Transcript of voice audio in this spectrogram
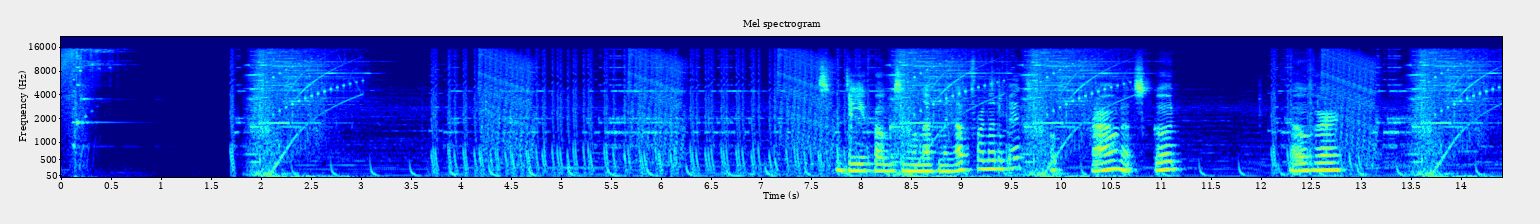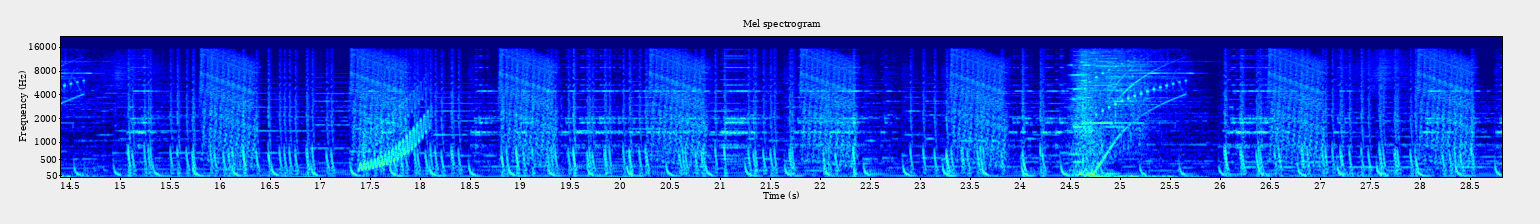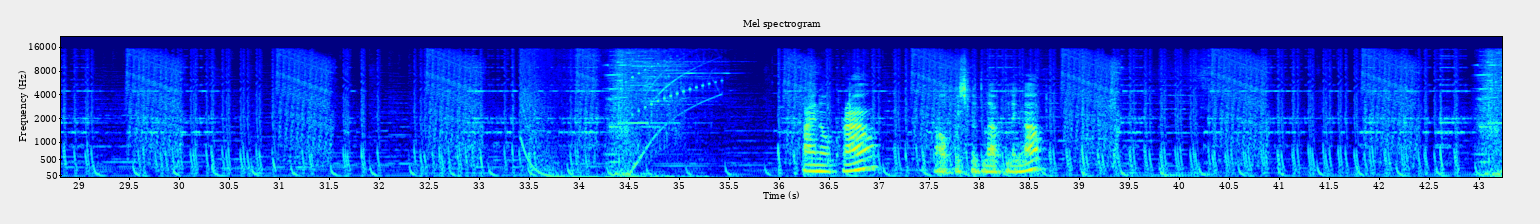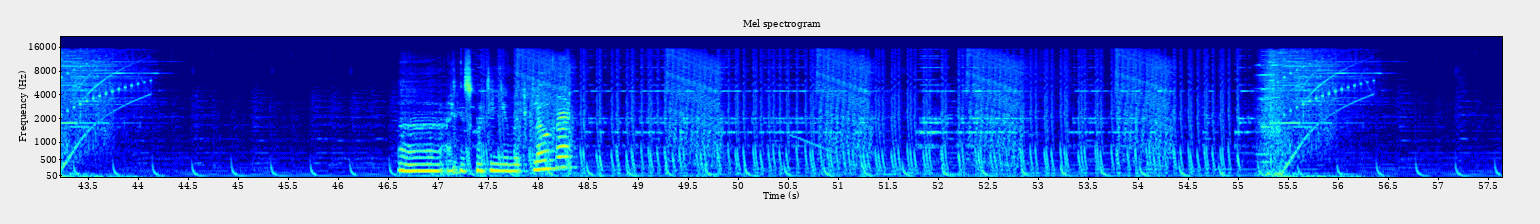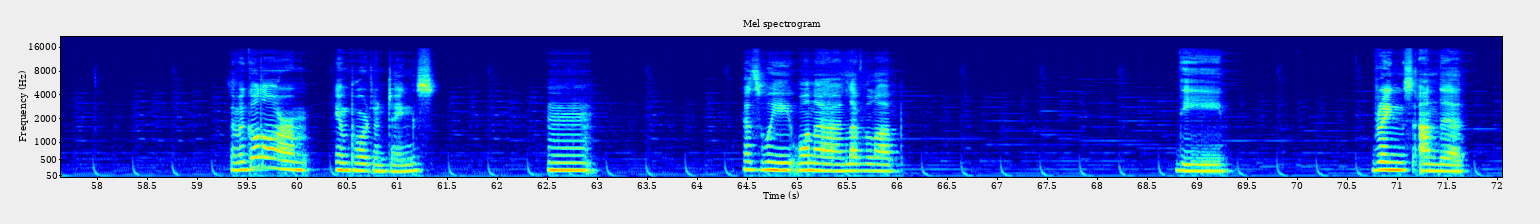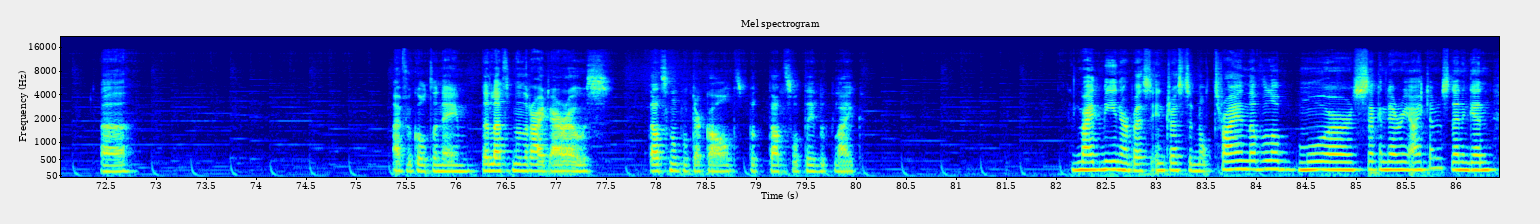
Let's continue focusing on leveling up for a little bit. Oh, crown, that's good. Over. Final crown. Help us with leveling up. Guess continue with Clover. So we got our important things. Mm, because we want to level up the rings and the uh forgot the name. The left and the right arrows. That's not what they're called, but that's what they look like. It might be in our best interest to not try and level up more secondary items. Then again,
